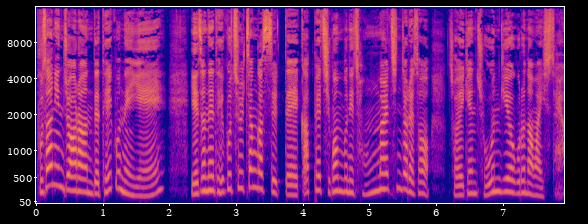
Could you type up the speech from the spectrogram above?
부산인 줄 알았는데 대구네, 얘. 예전에 대구 출장 갔을 때 카페 직원분이 정말 친절해서 저에겐 좋은 기억으로 남아있어요.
